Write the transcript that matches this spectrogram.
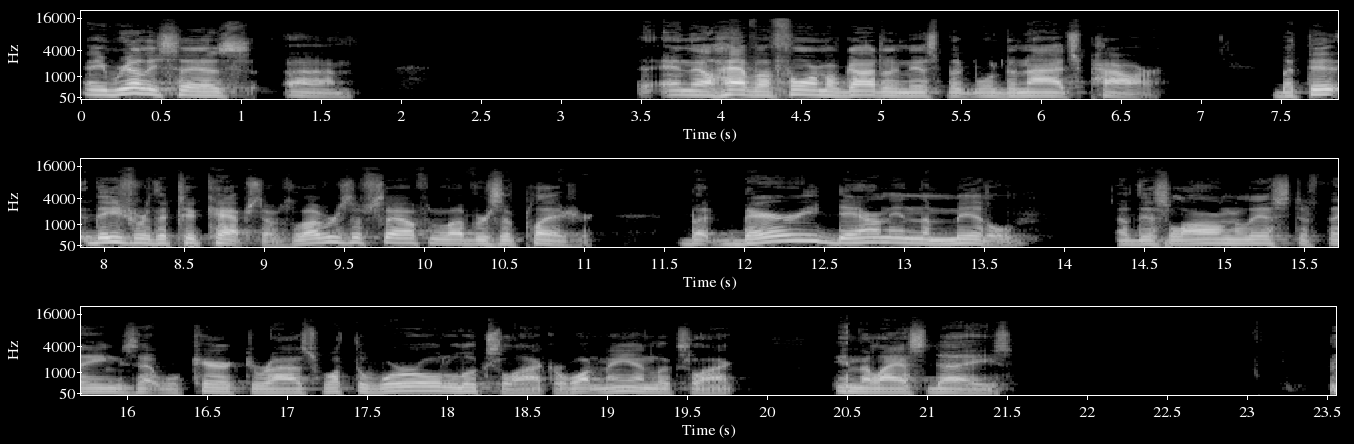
And he really says, um, and they'll have a form of godliness, but will deny its power. But th- these were the two capstones lovers of self and lovers of pleasure. But buried down in the middle of this long list of things that will characterize what the world looks like or what man looks like in the last days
